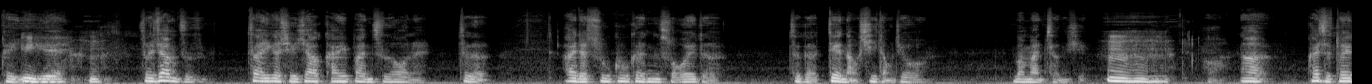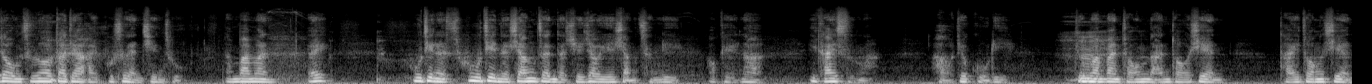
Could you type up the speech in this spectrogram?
可以预约，嗯。所以这样子，在一个学校开办之后呢，这个爱的书库跟所谓的这个电脑系统就慢慢成型。嗯嗯啊、那开始推动之后，大家还不是很清楚，那慢慢哎，附近的附近的乡镇的学校也想成立，OK，那一开始嘛，好就鼓励，就慢慢从南投县、台中县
